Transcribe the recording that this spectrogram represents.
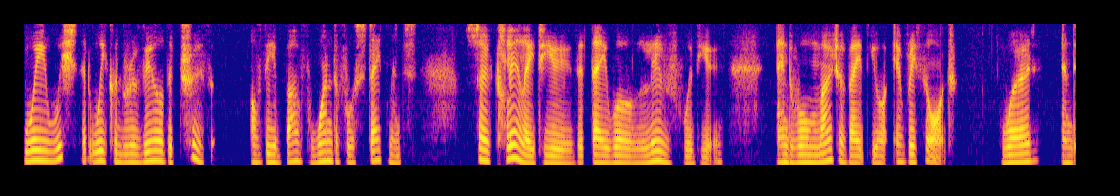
we wish that we could reveal the truth of the above wonderful statements so clearly to you that they will live with you and will motivate your every thought, word, and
